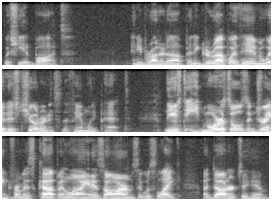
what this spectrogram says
which he had bought. And he brought it up, and it grew up with him and with his children. It's the family pet. He used to eat morsels and drink from his cup and lie in his arms. It was like a daughter to him.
